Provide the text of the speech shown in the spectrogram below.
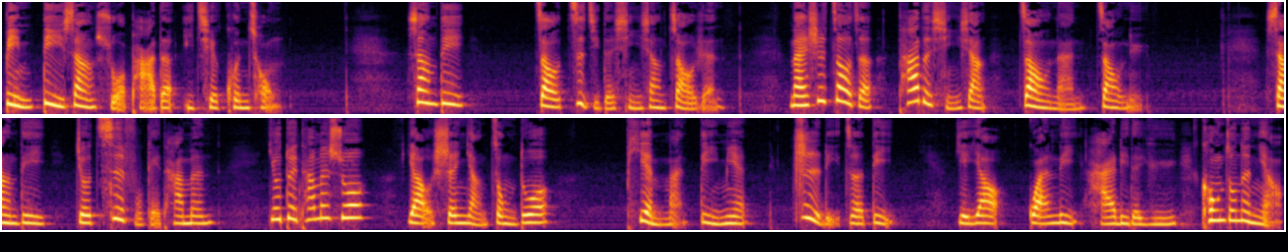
并地上所爬的一切昆虫。上帝照自己的形象造人，乃是照着他的形象造男造女。上帝就赐福给他们。又对他们说：“要生养众多，遍满地面，治理这地；也要管理海里的鱼、空中的鸟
